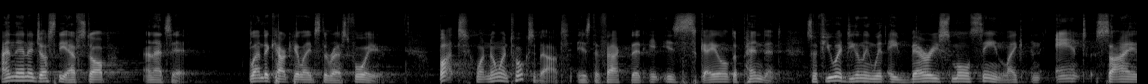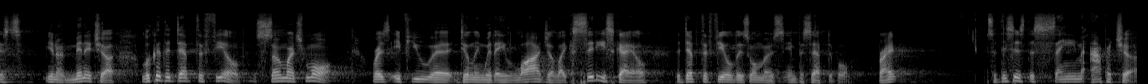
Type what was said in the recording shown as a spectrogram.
and then adjust the f-stop, and that's it. Blender calculates the rest for you. But what no one talks about is the fact that it is scale dependent. So if you are dealing with a very small scene, like an ant-sized you know, miniature, look at the depth of field, so much more. Whereas if you were dealing with a larger, like city scale, the depth of field is almost imperceptible, right? So this is the same aperture.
